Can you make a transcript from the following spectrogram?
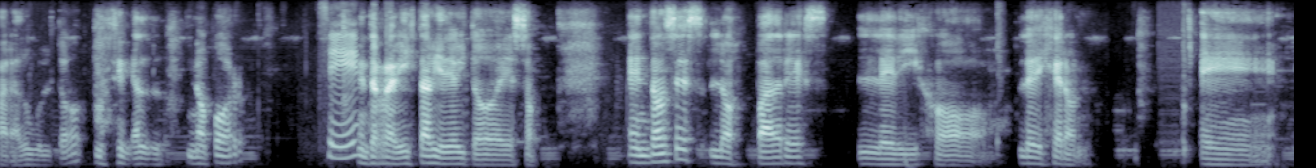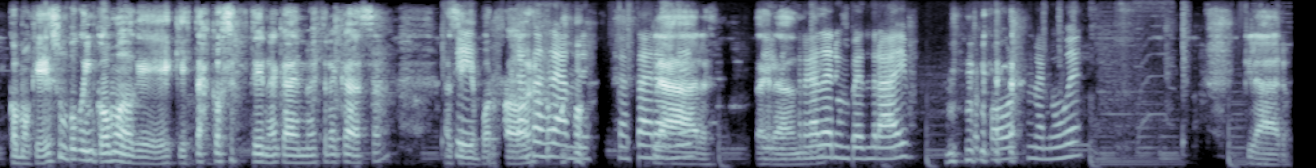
para adulto, material no por, Sí. Entre revistas, video y todo eso. Entonces los padres le dijo, le dijeron, eh, como que es un poco incómodo que, estas cosas estén acá en nuestra casa, así que por favor. Ya estás grande, ya estás grande. Claro, está grande. en un pendrive, por favor, una nube. Claro.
